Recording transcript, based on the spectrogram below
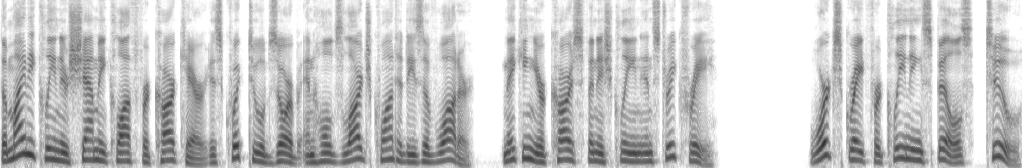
The Mighty Cleaner Chamois Cloth for Car Care is quick to absorb and holds large quantities of water, making your car's finish clean and streak free. Works great for cleaning spills, too.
